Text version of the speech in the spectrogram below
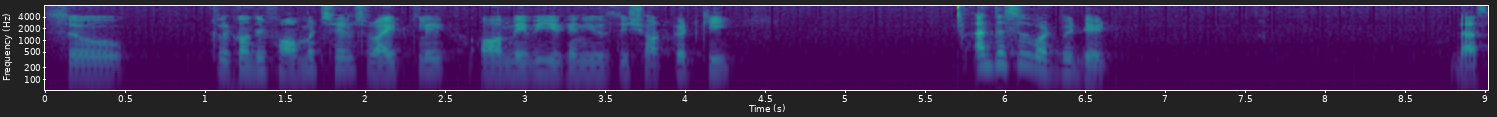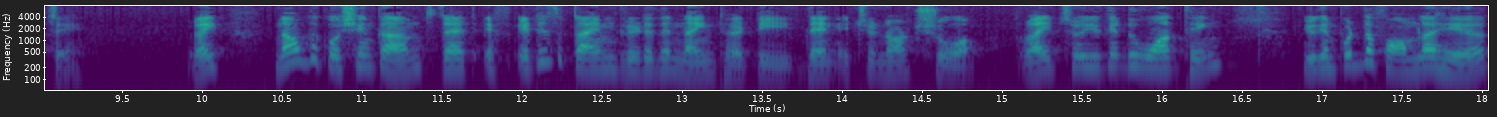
so click on the format cells right click or maybe you can use the shortcut key. And this is what we did last day right? Now the question comes that if it is a time greater than 930 then it should not show up right? So you can do one thing. You can put the formula here.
